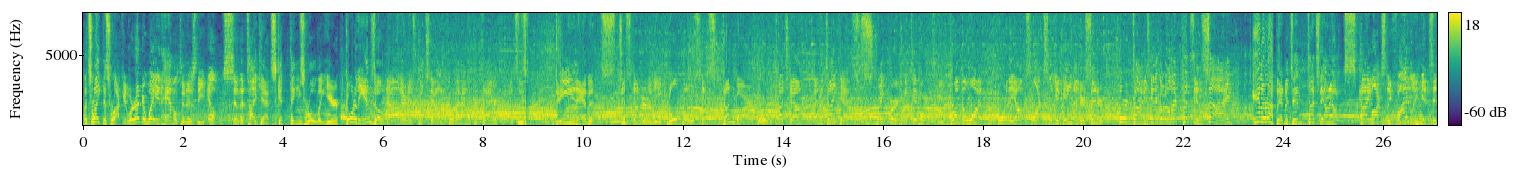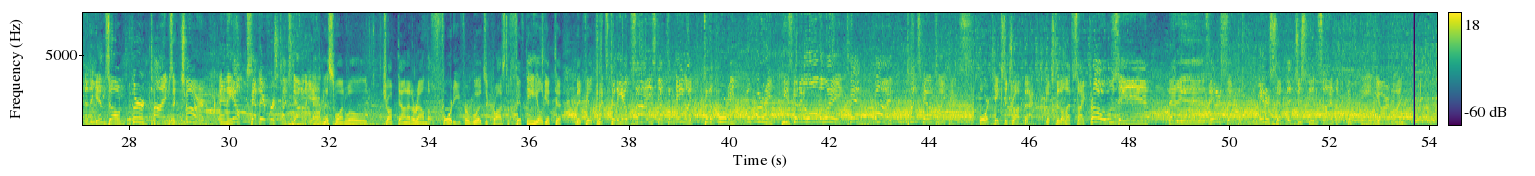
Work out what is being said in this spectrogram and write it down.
Let's light this rocket. We're underway in Hamilton as the Elks and the Ticats get things rolling here. Going to the end zone now. There it is. Touchdown for the Hamilton Tiger Cats is Dane Evans just under the goalpost. It's Dunbar for the touchdown. And the Ticats strike first at Tim Hortons From the one for the Elks. Locksley again under center. Third time he's going to go to the left. Cuts inside. Antler up, Edmonton. Touchdown Elks. Kai Locksley finally gets into the end zone. Third time's a charm, and the Elks have their first touchdown of the game. And this one will drop down at around the 40 for Woods across the 50. He'll get to midfield, cuts to the outside. He's got some daylight to the 40, the 30. He's going to go all the way. 10, 5, touchdown Ticats. Ford takes a drop back, looks to the left side, throws, and that is intercepted. Intercepted just inside the 15 yard line.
